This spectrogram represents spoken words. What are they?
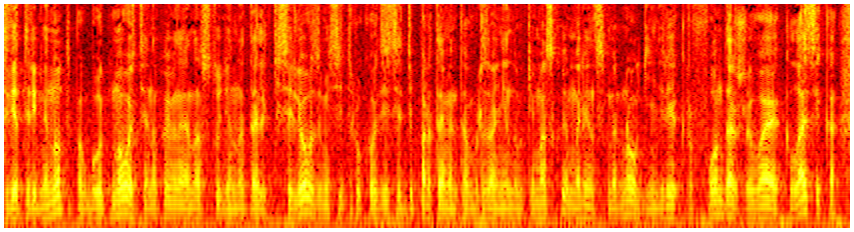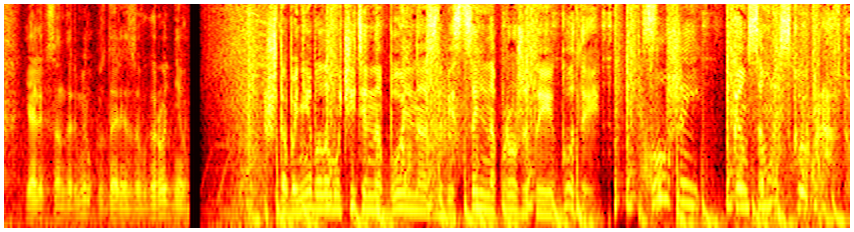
2-3 минуты. Будут новости. Я напоминаю, на студии Наталья Киселева, заместитель руководителя Департамента образования и науки Москвы, Марина Смирнова, гендиректор фонда «Живая классика» и Александр Милкус, Дарья Завгородняя. Чтобы не было мучительно больно за бесцельно прожитые годы, слушай «Комсомольскую правду».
